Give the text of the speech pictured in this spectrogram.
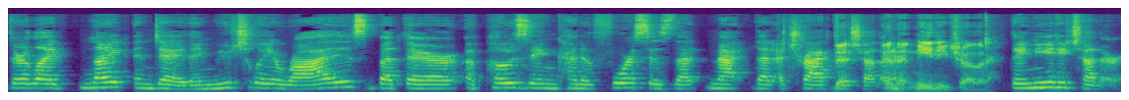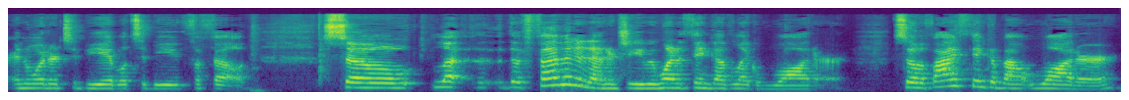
they're like night and day. They mutually arise, but they're opposing kind of forces that ma- that attract that, each other and that need each other they need each other in order to be able to be fulfilled so le- the feminine energy we want to think of like water. So if i think about water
